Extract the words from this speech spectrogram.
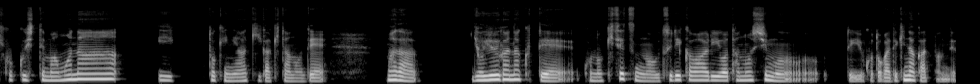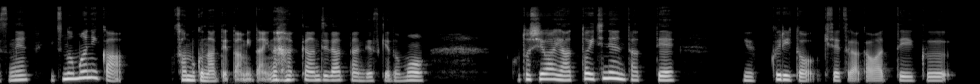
帰国して間もない時に秋が来たので、まだ余裕がなくて、この季節の移り変わりを楽しむっていうことができなかったんですね。いつの間にか寒くなってたみたいな感じだったんですけども、今年はやっと1年経って、ゆっくりと季節が変わっていく、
